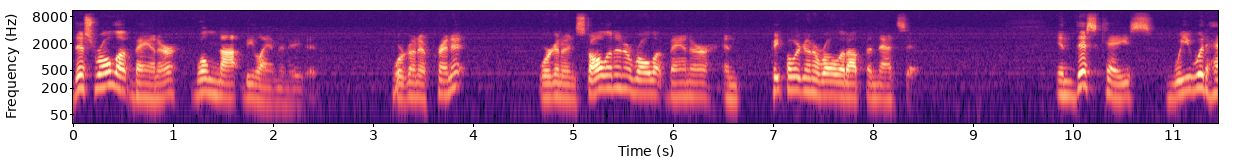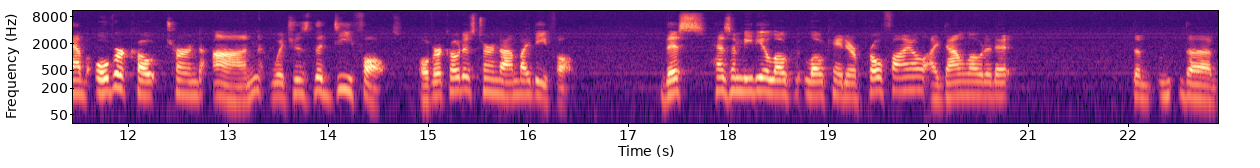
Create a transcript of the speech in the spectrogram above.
This roll-up banner will not be laminated. We're going to print it, we're going to install it in a roll-up banner, and people are going to roll it up, and that's it. In this case, we would have overcoat turned on, which is the default. Overcoat is turned on by default. This has a media lo locator profile. I downloaded it. The, the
